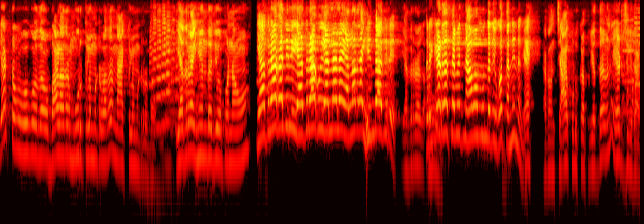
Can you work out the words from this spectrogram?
ಎಷ್ಟು ಹೋಗೋದವು? ಭಾಳ ಆದ್ರೆ ಮೂರು ಕಿಲೋಮೀಟರ್ ಅದ ನಾಲ್ಕು ಕಿಲೋಮೀಟರ್ ಅದ ಎದ್ರಾಗ ಹಿಂದದೀವಪ್ಪ ನಾವು? ಎದ್ರಾಗ ಅದಿರಿ ಎದ್ರಾಗು ಎಲ್ಲೆಲ್ಲ ಎಲ್ಲದ್ರಾಗ ಹಿಂದ ಅದಿರಿ. ಎದ್ರಾಗ ಕ್ರಿಕೆಟ್ ದ ಸಮೇತ ನಾವ ಮುಂದದೀವಿ ಗೊತ್ತಾ ನಿನಗೆ? ಅದೊಂದು ಚಾ ಕುಡು ಕಪ್ ಗೆದ್ದಾವೇನ ಎಡ್ ಸಿಗದಾಡ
